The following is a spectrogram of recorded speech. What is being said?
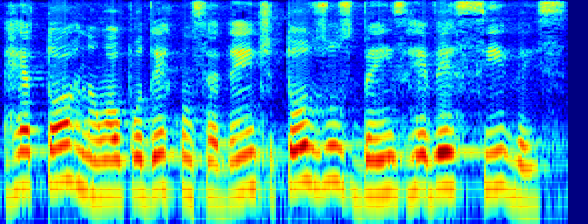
retornam ao poder concedente todos os bens reversíveis,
